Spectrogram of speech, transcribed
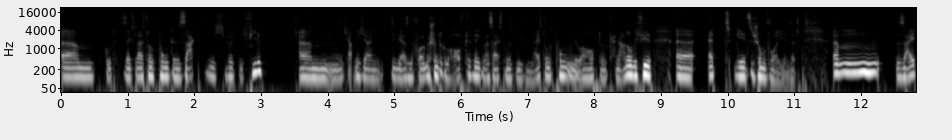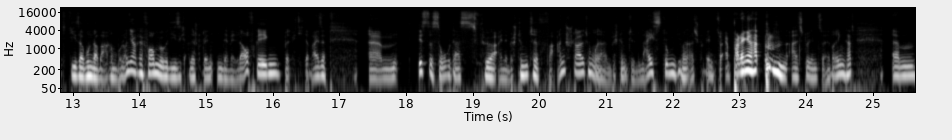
Ähm, gut, sechs Leistungspunkte sagt nicht wirklich viel. Ähm, ich habe mich ja in diversen Folgen schon darüber aufgeregt, was heißt denn das mit diesen Leistungspunkten überhaupt und keine Ahnung wie viel. Äh, geht sich um Folien. Ähm, seit dieser wunderbaren Bologna-Reform, über die sich alle Studenten der Welt aufregen, berechtigterweise, ähm, ist es so, dass für eine bestimmte Veranstaltung oder eine bestimmte Leistung, die man als Student zu erbringen hat, als Student zu erbringen hat, ähm,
